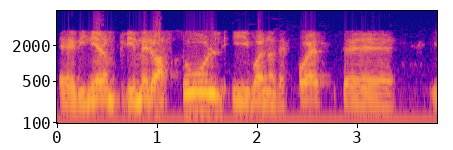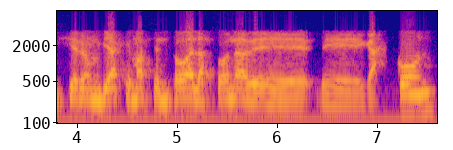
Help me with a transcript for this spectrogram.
eh, vinieron primero a Azul y bueno, después eh, hicieron un viaje más en toda la zona de, de Gascón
